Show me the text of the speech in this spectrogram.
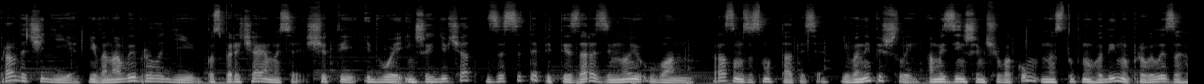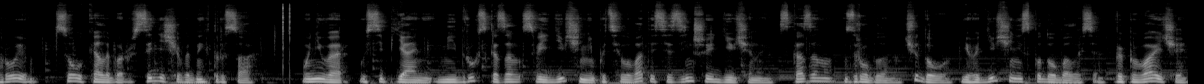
правда чи діє? І вона вибрала дію. Посперечаємося, що ти і двоє інших дівчат засите піти зараз зі мною у ванну, разом засмоктатися. І вони пішли. А ми з іншим чуваком наступну годину провели за грою Soul Calibur, сидячи в одних трусах. Універ, усі п'яні. Мій друг сказав своїй дівчині поцілуватися з іншою дівчиною. Сказано, зроблено. Чудово. Його дівчині сподобалося. Випиваючи,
